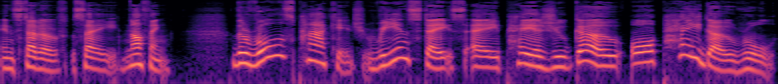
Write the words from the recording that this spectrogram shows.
instead of, say, nothing. The rules package reinstates a pay as you go or pay go rule,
